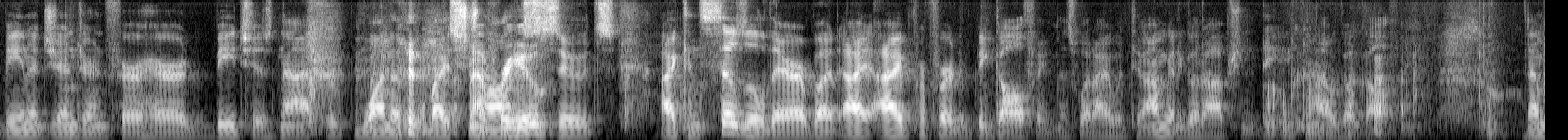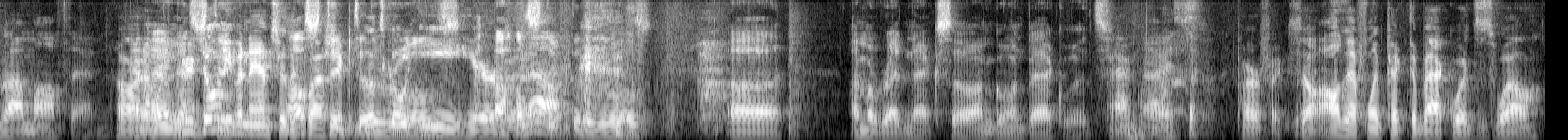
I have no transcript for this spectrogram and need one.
being a ginger and fair-haired, beach is not one of the, my for strong you? suits. I can sizzle there, but I, I prefer to be golfing. Is what I would do. I'm going to go to option D. I would go golfing. I'm, I'm off that. All right, And I well, will you don't even answer the I'll question. stick to Let's the go rules. E here. I'll stick to the rules. Uh, I'm a redneck, so I'm going backwoods. Backwoods. Perfect. So I'll definitely pick the backwoods as well.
